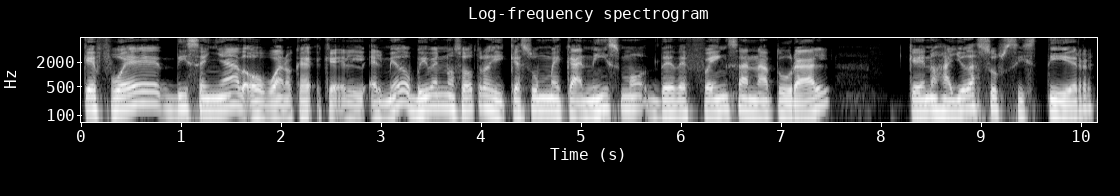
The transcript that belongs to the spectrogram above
que fue diseñado, o bueno, que, el, el, miedo vive en nosotros y que es un mecanismo de defensa natural que nos ayuda a subsistir.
